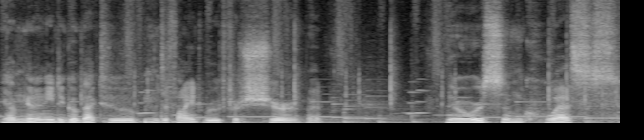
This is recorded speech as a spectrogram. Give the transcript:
Yeah, I'm gonna need to go back to Defiant Root for sure, but there were some quests.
